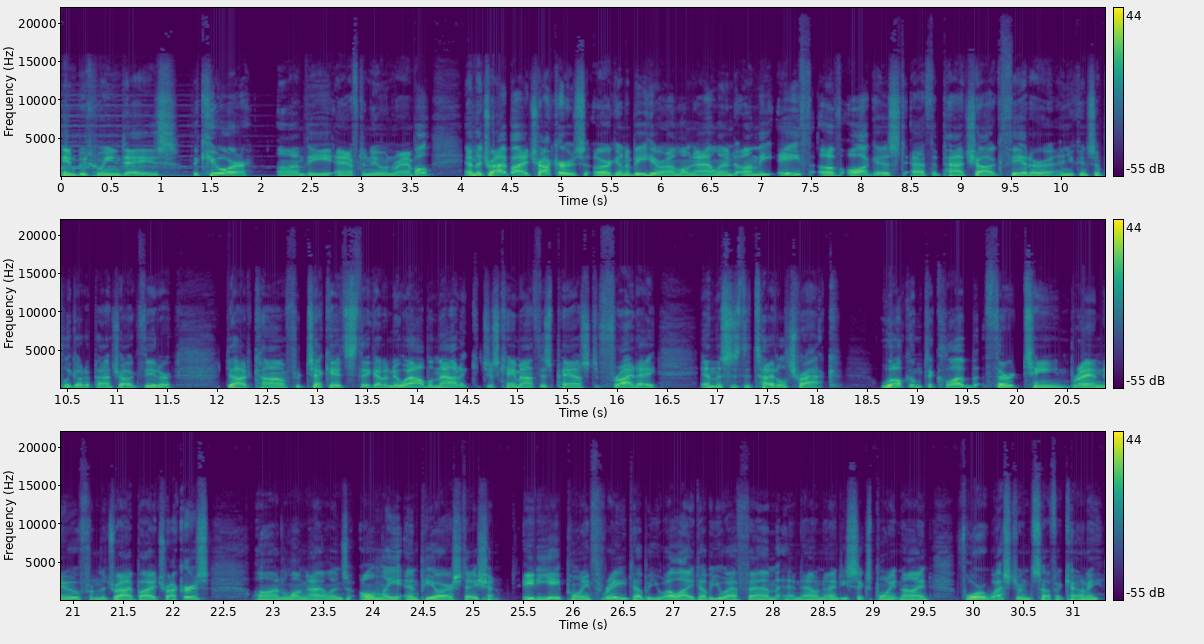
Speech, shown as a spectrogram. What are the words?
In between days, The Cure on the afternoon ramble. And the Drive By Truckers are going to be here on Long Island on the 8th of August at the Patchogue Theater. And you can simply go to patchoguetheater.com for tickets. They got a new album out. It just came out this past Friday. And this is the title track. Welcome to Club 13, brand new from the Drive By Truckers on Long Island's only NPR station. 88.3 WLIWFM and now 96.9 for Western Suffolk County.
